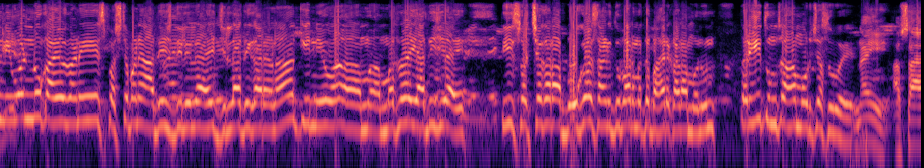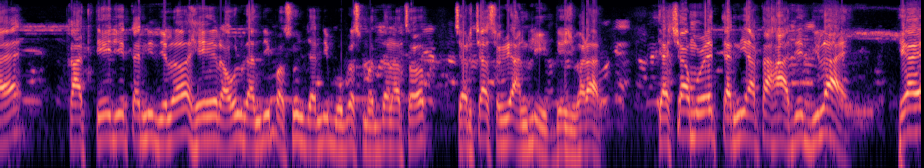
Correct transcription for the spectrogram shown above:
निवडणूक आयोगाने स्पष्टपणे आदेश दिलेले आहे जिल्हाधिकाऱ्यांना की निव मतदार यादी जी आहे ती स्वच्छ करा बोगस आणि दुबार मत बाहेर काढा म्हणून तरीही तुमचा हा मोर्चा सुरू आहे. नाही असं आहे का ते जे त्यांनी दिलं हे राहुल गांधी पासून ज्यांनी बोगस मतदानाचं चर्चा सगळी आणली देशभरात त्याच्यामुळे त्यांनी आता हा आदेश दिला आहे. हे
